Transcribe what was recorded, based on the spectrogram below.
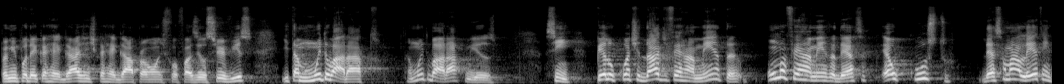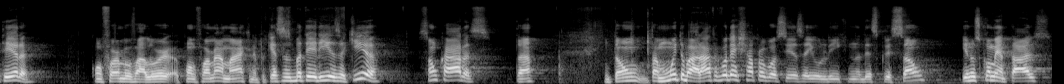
para mim poder carregar, a gente carregar para onde for fazer o serviço. E está muito barato, está muito barato mesmo. Sim, pela quantidade de ferramenta, uma ferramenta dessa é o custo dessa maleta inteira, conforme o valor, conforme a máquina, porque essas baterias aqui ó, são caras, tá? Então está muito barato. Eu vou deixar para vocês aí o link na descrição e nos comentários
